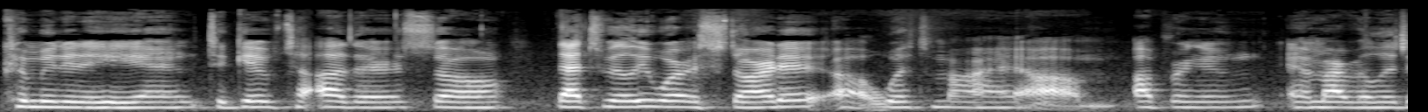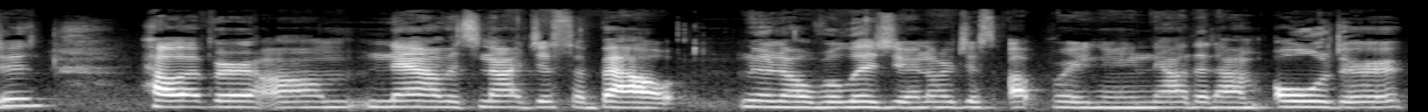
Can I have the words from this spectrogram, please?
community and to give to others. So that's really where it started uh, with my um, upbringing and my religion. However, um, now it's not just about you know religion or just upbringing. Now that I'm older,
